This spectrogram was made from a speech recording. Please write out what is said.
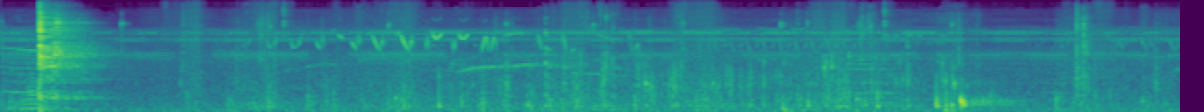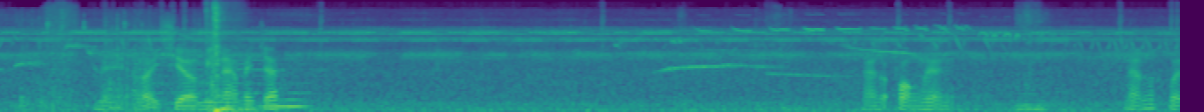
เช็ครอบแห เชียวมีน้ำไหมจ๊ะน้ำกระป๋องเลยน้ำกระป๋อ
